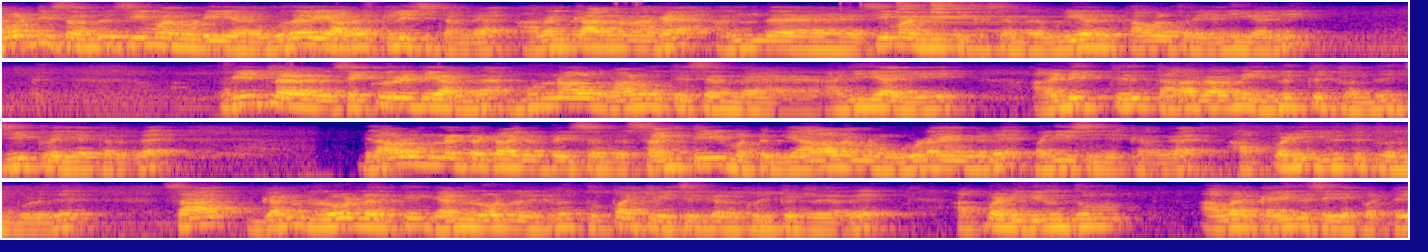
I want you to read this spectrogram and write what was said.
நோட்டீஸ் வந்து சீமானுடைய உதவியாளர் கிழிச்சிட்டாங்க. அதன் காரணமாக அந்த சீமான் வீட்டுக்கு சென்ற உயர் காவல்துறை அதிகாரி வீட்டில் செக்யூரிட்டியாக இருந்த முன்னாள் இராணுவத்தை சேர்ந்த அதிகாரியை அடித்து தரதரன்னு இழுத்துட்டு வந்து ஜீப்பில் ஏற்றுறத திராவிட முன்னேற்ற கழகத்தை சேர்ந்த சன் டிவி மற்றும் ஏராளமான ஊடகங்களே பதிவு செஞ்சிருக்காங்க. அப்படி இழுத்துட்டு வரும் பொழுது சார் கன் லோடில் இருக்கு கன் லோடில் இருக்குன்னு துப்பாக்கி வச்சிருக்கிறத குறிப்பிட்டிருக்காரு அப்படி இருந்தும் அவர் கைது செய்யப்பட்டு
